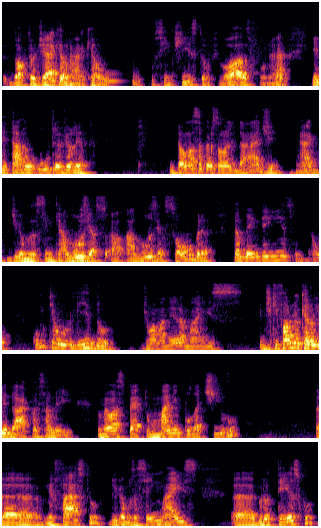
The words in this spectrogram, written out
Dr. Jekyll, né, que é o o, cientista, o filósofo, né? Ele está no ultravioleta. Então, nossa personalidade, né, digamos assim, que a luz, e a, a, luz e a sombra também tem isso. Então, como que eu lido de uma maneira mais... De que forma eu quero lidar com essa lei? No meu aspecto manipulativo, uh, nefasto, digamos assim, mais uh, grotesco,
